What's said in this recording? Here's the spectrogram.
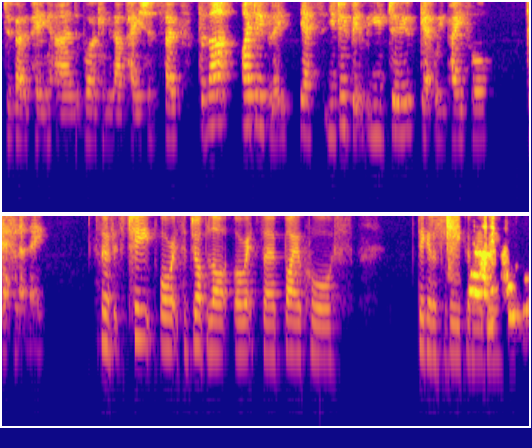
developing and working with our patients. So for that, I do believe yes, you do you do get what you pay for, definitely. So if it's cheap, or it's a job lot, or it's a bio course, dig a little deeper yeah, maybe. I mean,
